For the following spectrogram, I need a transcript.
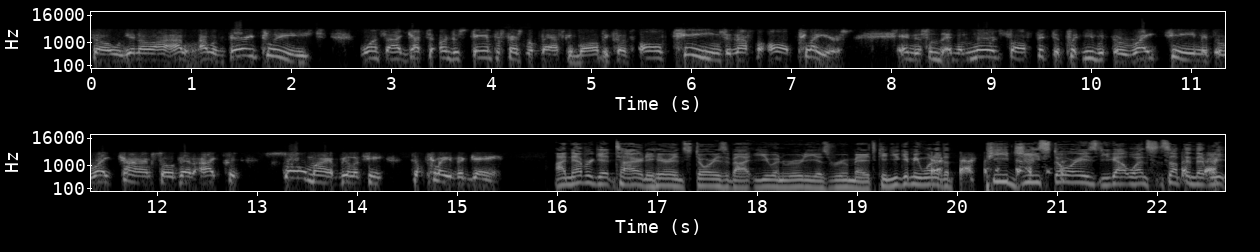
So you know, I, I was very pleased once I got to understand professional basketball because all teams are not for all players. And the, and the Lord saw fit to put me with the right team at the right time so that I could show my ability to play the game. I never get tired of hearing stories about you and Rudy as roommates. Can you give me one of the PG stories? You got one something that we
